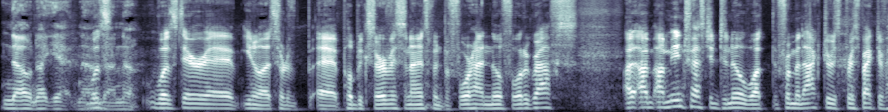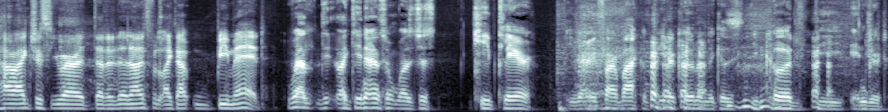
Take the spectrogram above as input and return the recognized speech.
No, not yet. No, was, no, no. Was there, a, you know, a sort of uh, public service announcement beforehand? No photographs. I, I'm I'm interested to know what, from an actor's perspective, how anxious you are that an announcement like that be made. Well, the, like the announcement was just keep clear. Be very far back of Peter Coonan because you could be injured.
